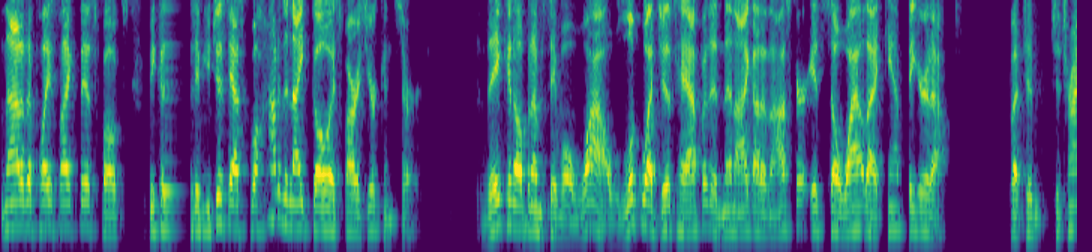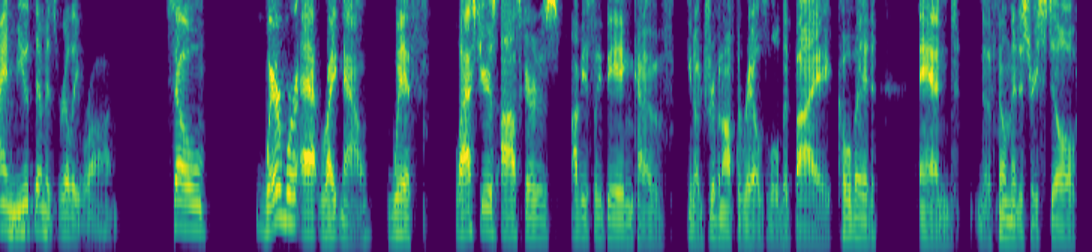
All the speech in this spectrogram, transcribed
not at a place like this, folks, because if you just ask, well, how did the night go as far as you're concerned? They can open up and say, well, wow, look what just happened. And then I got an Oscar. It's so wild, I can't figure it out. But to, to try and mute them is really wrong. So, where we're at right now with last year's Oscars obviously being kind of, you know, driven off the rails a little bit by COVID and you know, the film industry still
